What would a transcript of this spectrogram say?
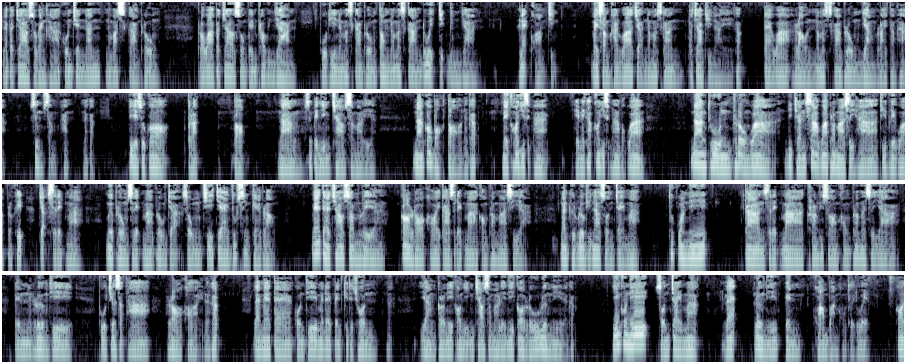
และพระเจ้าสแสวงหาคนเช่นนั้นนมัสการพระองค์ เพราะว่าพระเจ้าทรงเป็นพระวิญญาณ ผู้ที่นมัสการพระองค์ต้องนมัสการด้วยจิตวิญญาณ และความจริง ไม่สำคัญว่าจะนมัสการพระเจ้าที่ไหนครับ แต่ว่าเรานมัสการพระองค์อย่างไรต่างหาก ซึ่งสำคัญนะครับ พระเยซูก็ตรัสตอบนางซึ่งเป็นหญิงชาวสมาเรีย นางก็บอกต่อนะครับ ในข้อ 25 เห็นไหมครับข้อ 25 บอกว่า นางทูลพระองค์ว่า ดิฉันทราบว่าพระมาสีหาที่เรียกว่าพระคริสต์จะเสด็จมา เมื่อพระองค์เสด็จมาพระองค์จะทรงชี้แจงทุกสิ่งแก่เรา แม้แต่ชาวซัมเรียก็รอคอยการเสด็จมาของพระมาสียานั่นคือเรื่องที่น่าสนใจมาก ทุกวันนี้การเสด็จมาครั้งที่สองของพระมาสยา เป็นเรื่องที่ผู้เชื่อศรัทธารอคอยนะครับ และแม้แต่คนที่ไม่ได้เป็นคิดชนนะอย่างกรณีของหญิงชาวสมาเรีนี้ก็รู้เรื่องนี้นะครับ หญิงคนนี้สนใจมาก และเรื่องนี้เป็นความหวังของเธอด้วยข้อ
